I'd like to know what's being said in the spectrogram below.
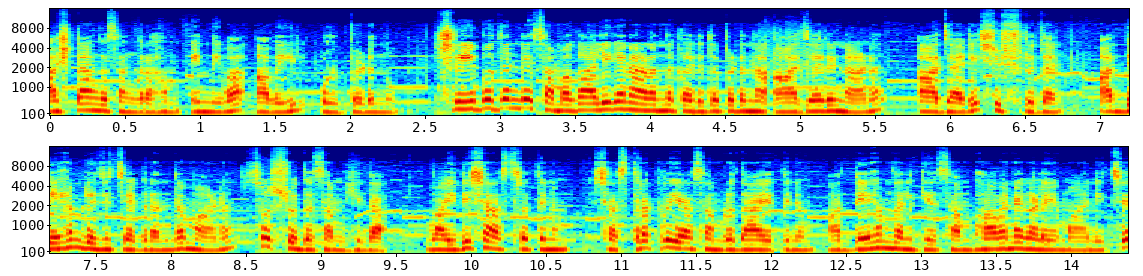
അഷ്ടാംഗ സംഗ്രഹം എന്നിവ അവയിൽ ഉൾപ്പെടുന്നു. ശ്രീബുദ്ധന്റെ സമകാലികനാണെന്ന് കരുതപ്പെടുന്ന ആചാര്യനാണ് ആചാര്യ ശുശ്രുതൻ. അദ്ദേഹം രചിച്ച ഗ്രന്ഥമാണ് സുശ്രുത സംഹിത. വൈദ്യശാസ്ത്രത്തിനും ശസ്ത്രക്രിയാ സമ്പ്രദായത്തിനും അദ്ദേഹം നൽകിയ സംഭാവനകളെ മാനിച്ച്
